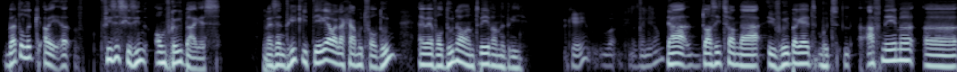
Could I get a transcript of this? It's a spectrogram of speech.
wettelijk, allee, eh, fysisch gezien onvruchtbaar is. En er zijn drie criteria waar dat je aan moet voldoen. En wij voldoen al aan twee van de drie. Oké, wat, wat zijn die dan? Ja, het was iets van dat je vruchtbaarheid moet afnemen. eh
